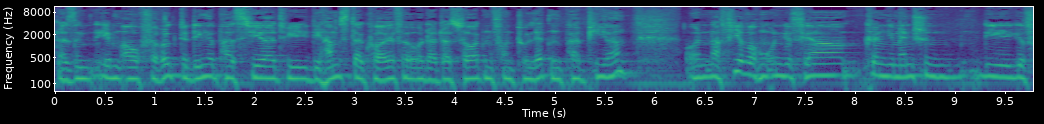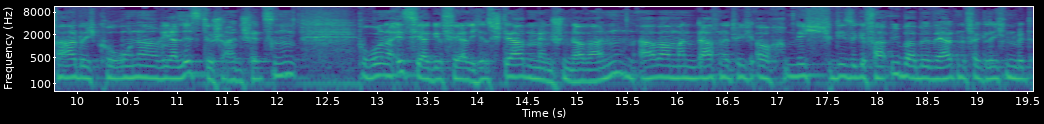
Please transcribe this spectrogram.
Da sind eben auch verrückte Dinge passiert, wie die Hamsterkäufe oder das Sorten von Toilettenpapier. Und nach vier Wochen ungefähr können die Menschen die Gefahr durch Corona realistisch einschätzen. Corona ist ja gefährlich, es sterben Menschen daran, aber man darf natürlich auch nicht diese Gefahr überbewerten, verglichen mit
